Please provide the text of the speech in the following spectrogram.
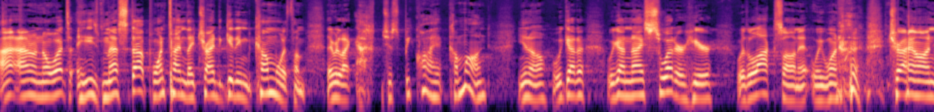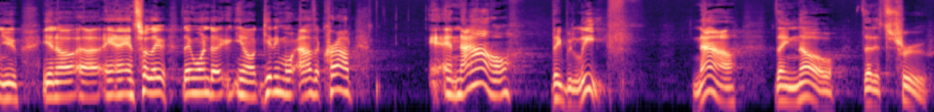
I, I, don't know what, he's messed up. One time they tried to get him to come with them. They were like, ah, just be quiet, come on. You know, we got a, we got a nice sweater here with locks on it. We want to try on you, you know. Uh, and, and so they, they wanted to, you know, get him out of the crowd. And now they believe. Now they know that it's true.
